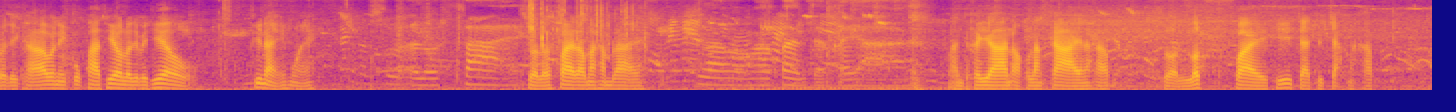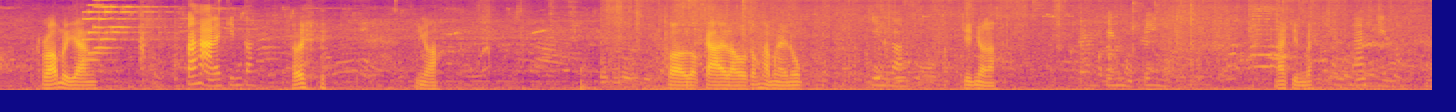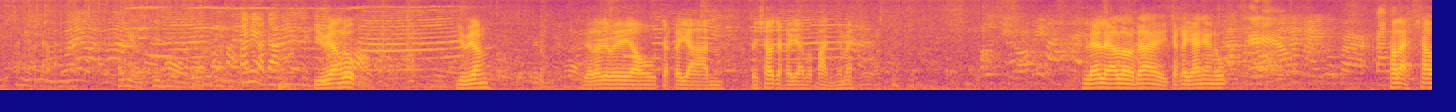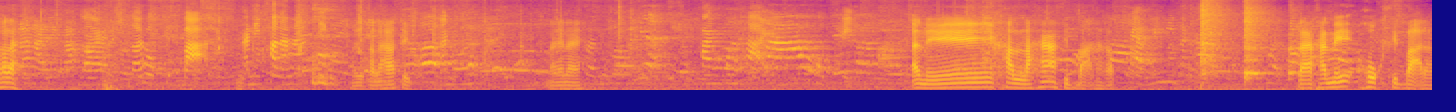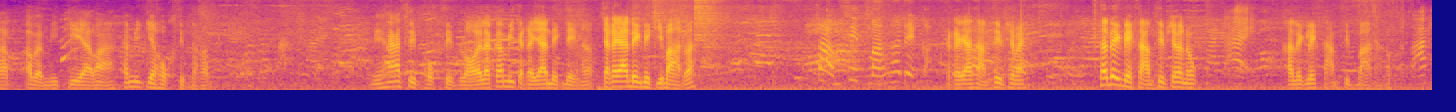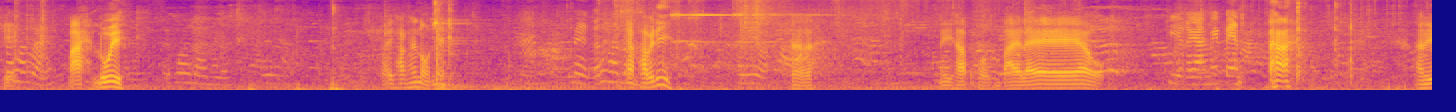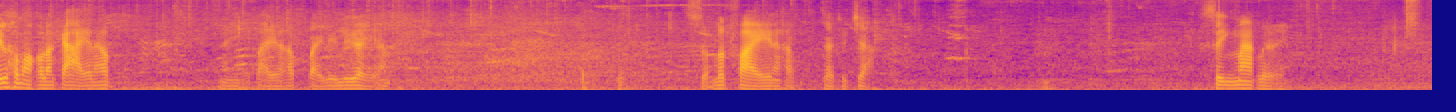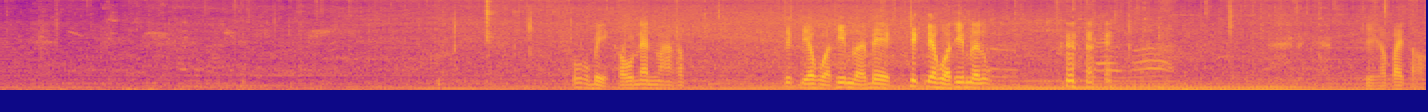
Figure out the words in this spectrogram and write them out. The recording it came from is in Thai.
วัสดีครับ วันนี้กุ๊กพาเที่ยวเราจะไปเที่ยวที่ไหนหมวยส่วนรถไฟส่วนรถไฟเรามาทำลาย เรามาปั่นจักรยานปั่นจักรยานออกกำลังกายนะครับส่วนรถไฟที่จตุจักรนะครับ พร้อมหรือยังไปหาอะไรกินก่อน เฮ้ยจริงเหรอก่อนออกกำลังกายเราต้องทำไงนุกกินก่อนกินก่อนนะกินหมูปิ้งน่ากินไหมน่ากินข้าวเหนียวดำ ข้าวเหนียวกินห่อเดียวข้าวเหนียวดำเลยหิวยังลูกหิวยัง เดี๋ยวเราจะไปเอาจักรยานไปเช่าจักรยานมาปั่นใช่ไหมแล้วแล้วเราได้จักรยานยังนุกได้แล้วเท่าไหร่เช่าเท่าไหร่ร้อยร้อยหกสิบบาท อันนี้คันละห้าสิบเออคันละห้าสิบอันนู้นไหนไหนพันคนขายหกสิบอันนี้คันละห้าสิบบาทนะครับแต่ไม่มีตะกร้าแต่คันนี้หกสิบบาทนะครับ เอาแบบมีเกียร์มา ถ้ามีเกียร์หกสิบนะครับ มีห้าสิบหกสิบร้อยแล้วก็มีจักรยานเด็กๆนะครับจักรยานเด็กๆกี่บาทวะสามสิบมั้งถ้าเด็กอะจักรยานสามสิบใช่ไหมถ้าเด็กๆสามสิบใช่ไหมนุกได้คันเล็กๆสามสิบบาทนะครับไปโอเคไปทางไหนไปลุย ไปพ่อนำเลยไปทางถนนเนี่ยแม่ก็ท่านอะพาไปดิอันนี้เหรอเออนี่ครับผมไปแล้วขี่จักรยานไม่เป็นอะอันนี้เรามาออกกำลังกายกันนะครับนี่ไปแล้วครับ ไปเรื่อยๆนะครับ ส่วนรถไฟนะครับจะจุจักรซิ่งมากเลย โอ้เบรกเขาแน่นมากครับจึกเดียวหัวทิ่มเลยเบรกจึกเดียวหัวทิ่มเลยลูก โอเคครับไปต่อ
